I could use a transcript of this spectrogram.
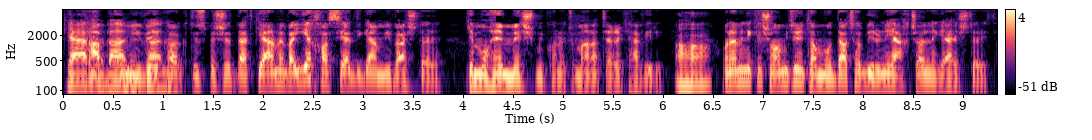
گرمه بله میوه بله. کاکتوس به شدت گرمه و یه خاصیت دیگه هم میوش داره که مهمش می‌کنه تو مناطق کویری. آها. اونم اینه که شما می‌تونید تا مدت ها بیرون یخچال نگهش دارید.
